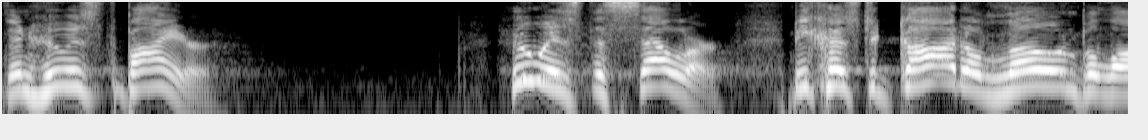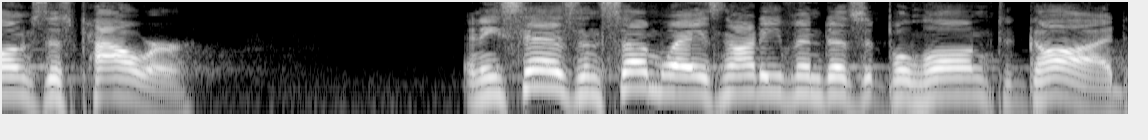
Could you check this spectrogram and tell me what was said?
then who is the buyer? Who is the seller? Because to God alone belongs this power. And he says, in some ways, not even does it belong to God,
